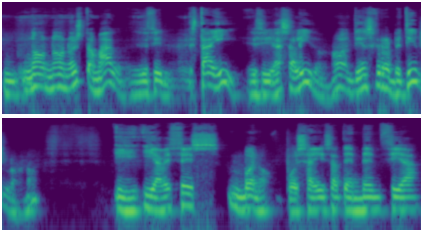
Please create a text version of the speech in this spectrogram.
No, no, no está mal. Es decir, está ahí. Es decir, ha salido, ¿no? Tienes que repetirlo, ¿no? Y, a veces, bueno, pues hay esa tendencia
